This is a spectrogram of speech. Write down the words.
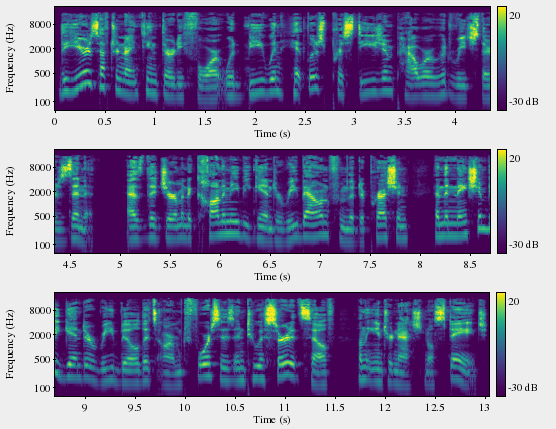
The years after 1934 would be when Hitler's prestige and power would reach their zenith, as the German economy began to rebound from the Depression and the nation began to rebuild its armed forces and to assert itself on the international stage.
